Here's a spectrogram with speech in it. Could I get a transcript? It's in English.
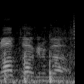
what I'm talking about.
